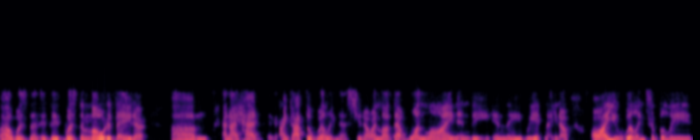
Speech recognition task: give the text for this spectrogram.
uh, was the, the, was the motivator um, and I had I got the willingness. You know, I love that one line in the in the we you know, are you willing to believe?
